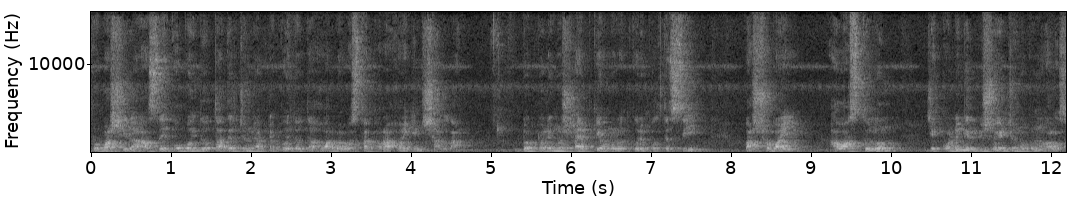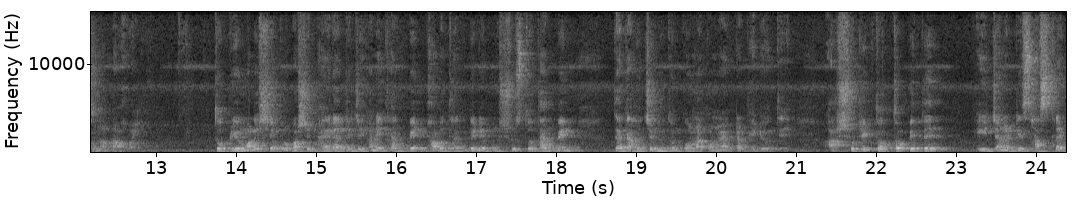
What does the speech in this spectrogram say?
প্রবাসীরা আছে অবৈধ, তাদের জন্য একটা বৈধতা হওয়ার ব্যবস্থা করা হয় ইনশাল্লাহ ডক্টর এমর সাহেবকে অনুরোধ করে বলতেছি, বা সবাই আওয়াজ তুলুন যে কলিং এর বিষয়ের জন্য কোনো আলোচনা না হয়। তো প্রিয় মালয়েশিয়া প্রবাসী ভাইরা যে যেখানে থাকবেন, ভালো থাকবেন এবং সুস্থ থাকবেন। দেখা হচ্ছে নতুন কোনো না কোনো একটা ভিডিওতে। আর সঠিক তথ্য পেতে এই চ্যানেলটি সাবস্ক্রাইব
